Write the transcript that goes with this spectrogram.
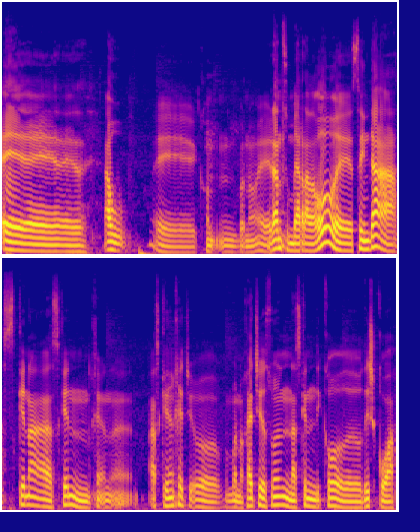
eh, hau, eh, kon, bueno, erantzun beharra dago, eh, zein da azkena, azken, gen- azken jetxe, o, bueno, jetxe duzuen azken diko diskoa.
